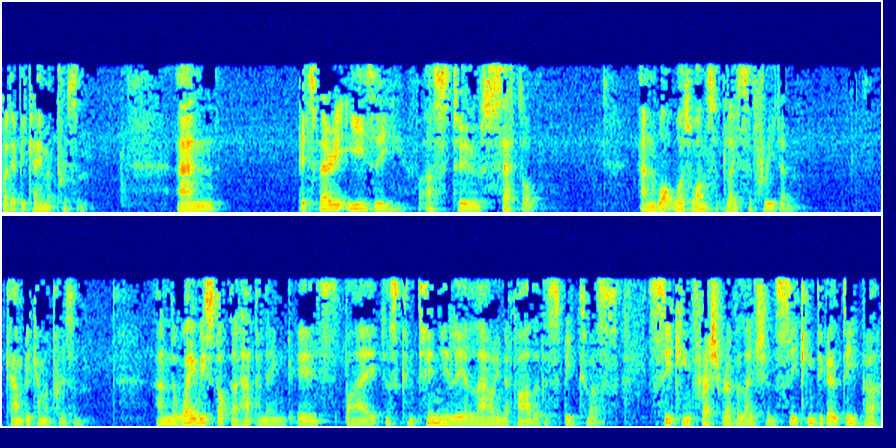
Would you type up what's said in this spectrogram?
but it became a prison. And it's very easy for us to settle, and what was once a place of freedom can become a prison. And the way we stop that happening is by just continually allowing the Father to speak to us, seeking fresh revelation, seeking to go deeper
